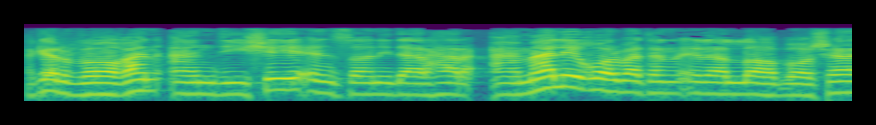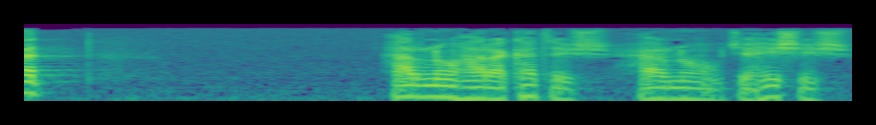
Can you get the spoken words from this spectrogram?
اگر واقعا اندیشه انسانی در هر عملی قربتا الی الله باشد هر نوع حرکتش هر نوع جهشش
